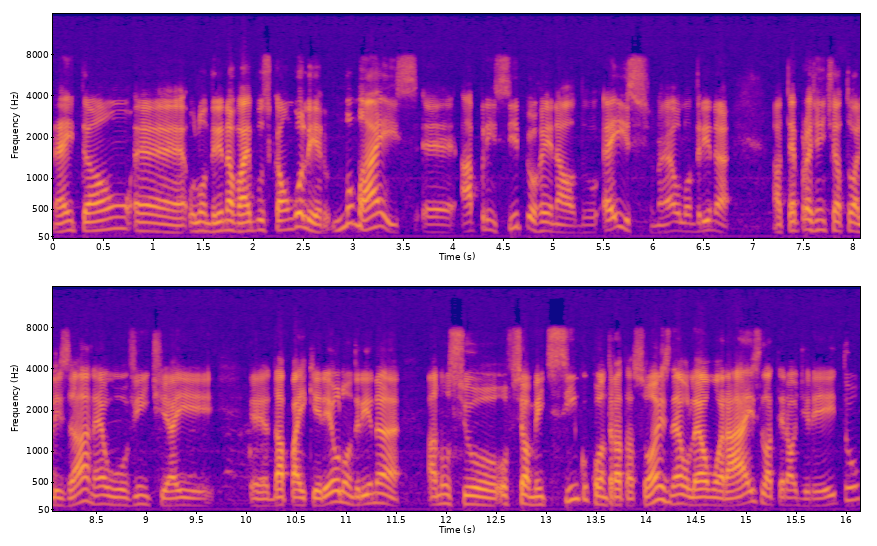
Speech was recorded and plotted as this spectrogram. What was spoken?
Né, então, é, o Londrina vai buscar um goleiro. No mais, é, a princípio, Reinaldo, é isso. Né, o Londrina, até para a gente atualizar, né, o ouvinte aí é, da Pai Querer, o Londrina anunciou oficialmente cinco contratações, né, o Léo Moraes, lateral direito,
